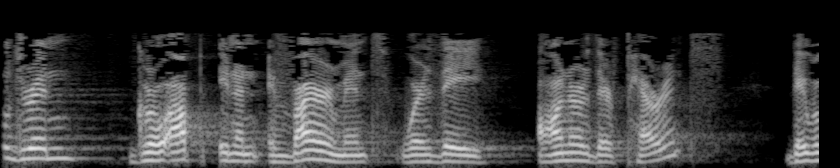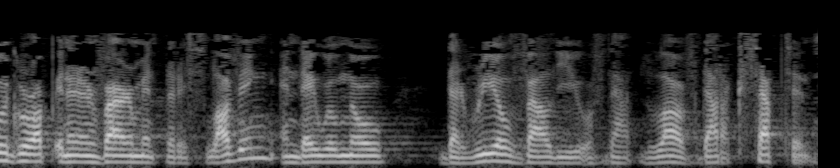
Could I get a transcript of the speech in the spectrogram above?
children grow up in an environment where they honor their parents, they will grow up in an environment that is loving and they will know the real value of that love, that acceptance.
